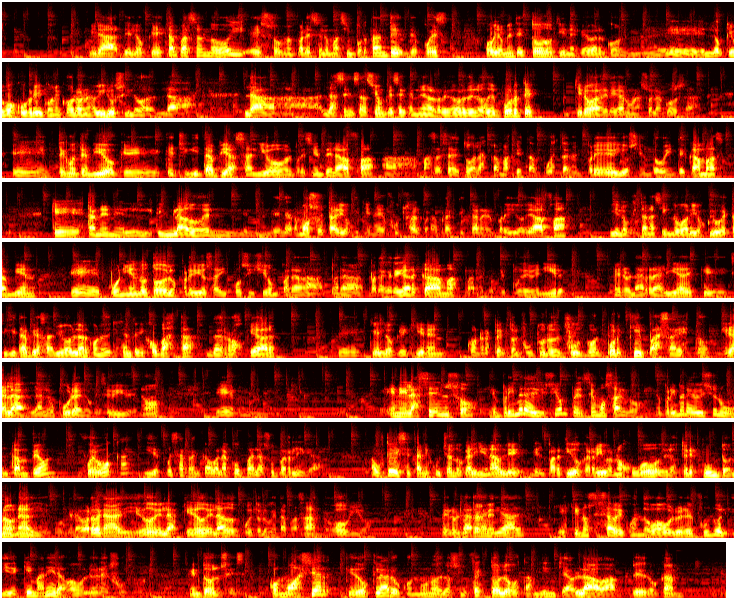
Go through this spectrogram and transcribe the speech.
Mirá, de lo que está pasando hoy, eso me parece lo más importante. Después, obviamente, todo tiene que ver con eh, lo que va a ocurrir con el coronavirus y la, la, sensación que se genera alrededor de los deportes. Quiero agregar una sola cosa. Eh, tengo entendido que, que, Chiqui Tapia salió, el presidente de la AFA, más allá de todas las camas que están puestas en el predio, 120 camas que están en el tinglado del, hermoso estadio que tiene de futsal para practicar en el predio de AFA, y de lo que están haciendo varios clubes también, eh, poniendo todos los predios a disposición para, para, para, agregar camas, para lo que puede venir. Pero la realidad es que Chiqui Tapia salió a hablar con los dirigentes y dijo, basta de rosquear qué es lo que quieren con respecto al futuro del fútbol. ¿Por qué pasa esto? Mirá la, locura de lo que se vive, ¿no? Em, en el ascenso, en primera división pensemos algo. En primera división hubo un campeón, fue Boca, y después arrancaba la Copa de la Superliga. ¿A ustedes están escuchando que alguien hable del partido que River no jugó, de los tres puntos? No, nadie, porque la verdad nadie. quedó, de quedó de lado después de todo lo que está pasando, obvio. Pero la realidad es que no se sabe cuándo va a volver el fútbol y de qué manera va a volver el fútbol. Entonces, como ayer quedó claro con uno de los infectólogos también que hablaba, Pedro Camp,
